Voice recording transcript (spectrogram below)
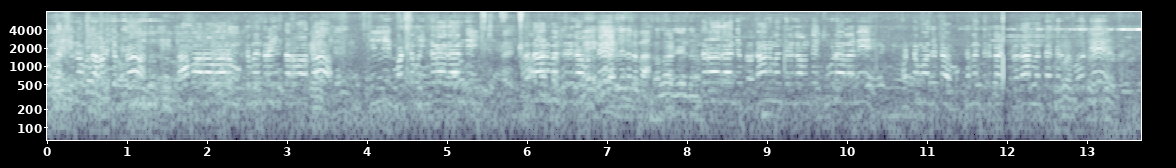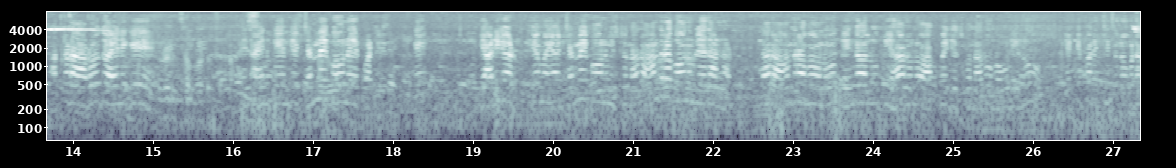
ఒక చిన్న ఉదాహరణ చెప్తా. రామారావు గారు ముఖ్యమంత్రి అయిన తర్వాత ఢిల్లీకి మొత్తం ఇందిరాగాంధీ ప్రధానమంత్రిగా ఉంటే ఇందిరాగాంధీ ప్రధానమంత్రిగా ఉంటే చూడాలని మొట్టమొదట ముఖ్యమంత్రిగా ప్రధానమంత్రి దగ్గరికి పోతే అక్కడ ఆ రోజు ఆయనకి ఆయనకి ఏంటి? చెన్నై భవనం ఏర్పాటు చేశారు. అంటే అడిగాడు ఏమయ్యా చెన్నై భవనం ఇస్తున్నారు ఆంధ్ర భవనం లేదా? అన్నాడు. సార్ ఆంధ్ర భవనం బెంగాలు బీహారులో ఆక్యుపై చేసుకున్నారు రౌడీలు ఎట్టి పరిస్థితుల్లో కూడా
